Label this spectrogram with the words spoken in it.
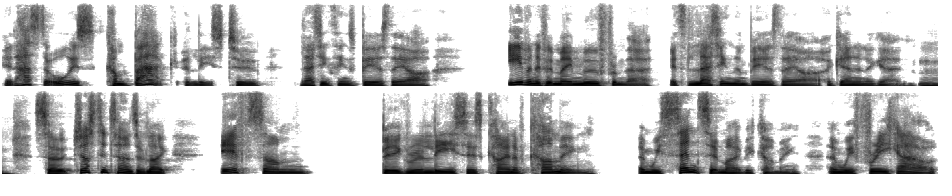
it has to always come back at least to letting things be as they are. Even if it may move from there, it's letting them be as they are again and again. Mm. So just in terms of like if some big release is kind of coming, and we sense it might be coming and we freak out,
